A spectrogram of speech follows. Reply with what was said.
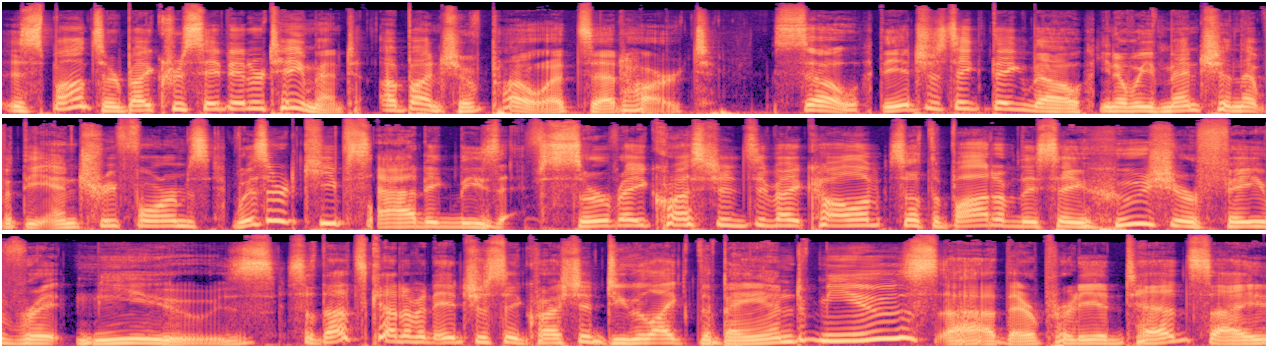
is sponsored by Crusade Entertainment, a bunch of poets at heart. So, the interesting thing though, you know, we've mentioned that with the entry forms, Wizard keeps adding these survey questions, you might call them. So, at the bottom, they say, Who's your favorite muse? So, that's kind of an interesting question. Do you like the band Muse? Uh, they're pretty intense. I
